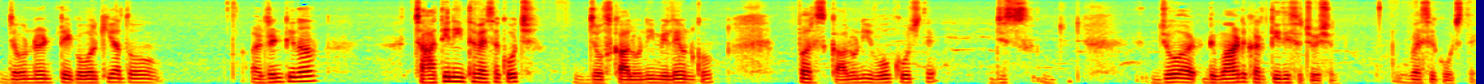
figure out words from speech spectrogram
जब उन्होंने टेक ओवर किया तो अर्जेंटीना चाहती नहीं थे वैसे कोच जो कॉलोनी मिले उनको, पर कॉलोनी वो कोच थे जिस, जो डिमांड करती थी सिचुएशन वैसे कोच थे।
